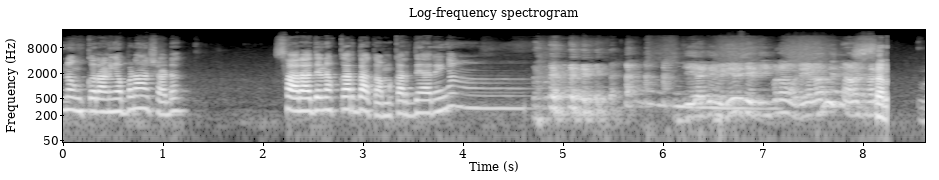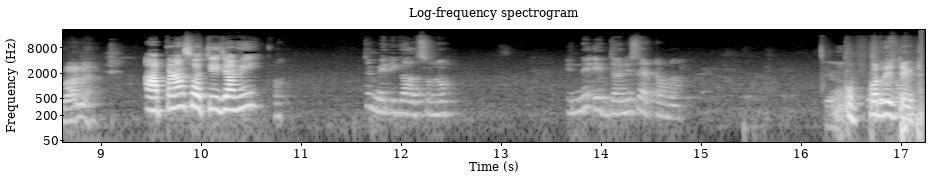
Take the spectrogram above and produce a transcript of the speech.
ਨੌਕਰਾਣੀਆਂ ਬਣਾ ਛੱਡ। ਸਾਰਾ ਦਿਨ ਘਰ ਦਾ ਕੰਮ ਕਰਦਿਆਂ ਰਹੇਗਾ ਜੇ ਅੱਜ ਵੀਡੀਓ ਛੇਤੀ ਬਣਾਉਂਦੇ ਆ ਨਾ ਤੇ ਜਾਣ ਖਾ 1 ਆਪਣਾ ਸੋਚੀ ਜਾਵੀਂ। ਤੇ ਮੇਰੀ ਗੱਲ ਸੁਣੋ। ਇਹਨੇ ਇਦਾਂ ਨਹੀਂ ਸੈੱਟ ਆਉਣਾ। ਉੱਪਰ ਦੀ ਟਿਕਟ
